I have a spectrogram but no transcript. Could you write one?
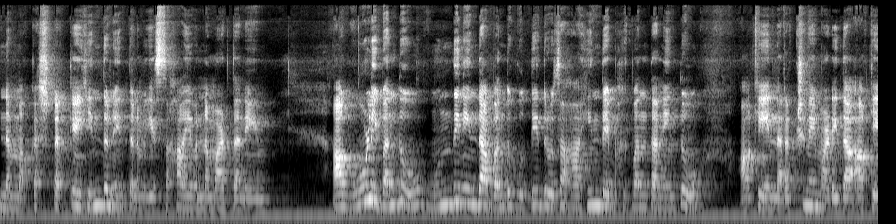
ನಮ್ಮ ಕಷ್ಟಕ್ಕೆ ಹಿಂದು ನಿಂತು ನಮಗೆ ಸಹಾಯವನ್ನು ಮಾಡ್ತಾನೆ. ಆ ಗೂಳಿ ಬಂದು ಮುಂದಿನಿಂದ ಬಂದು ಗುದ್ದಿದ್ರೂ ಸಹ ಹಿಂದೆ ಭಗವಂತ ನಿಂತು ಆಕೆಯನ್ನು ರಕ್ಷಣೆ ಮಾಡಿದ, ಆಕೆ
